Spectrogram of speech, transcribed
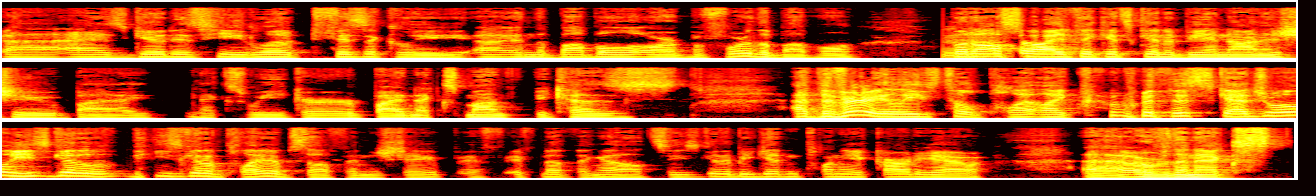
uh, as good as he looked physically uh, in the bubble or before the bubble. Mm-hmm. But also, I think it's going to be a non-issue by next week or by next month because at the very least he'll play like with this schedule he's gonna he's gonna play himself into shape if if nothing else he's gonna be getting plenty of cardio uh, over the next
